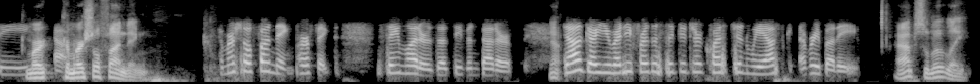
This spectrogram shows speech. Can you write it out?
CF. commercial funding. Commercial funding, perfect. Same letters, that's even better. Yeah. Doug, are you ready for the signature question we ask everybody? Absolutely.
